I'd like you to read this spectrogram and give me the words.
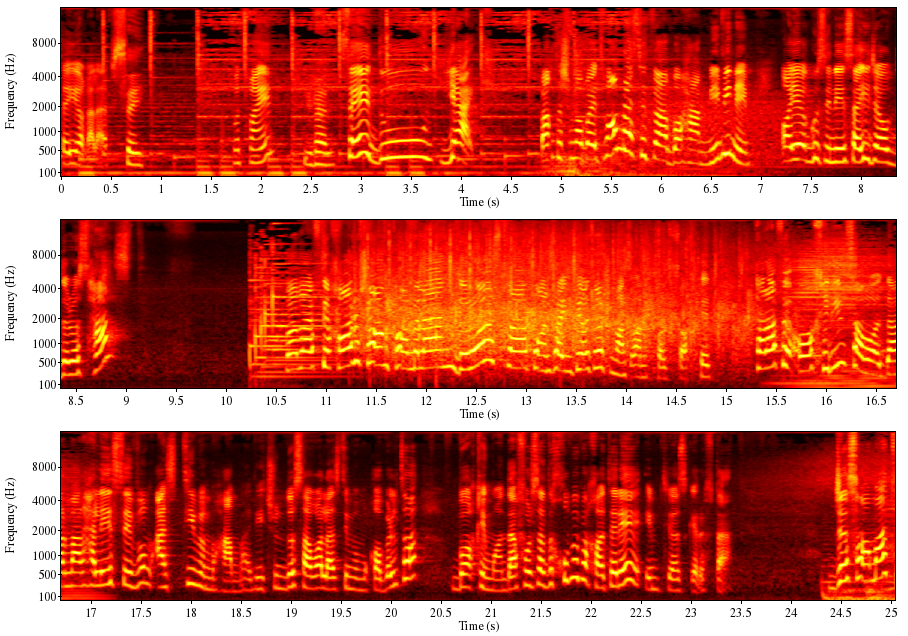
صحیح یا غلط؟ صحیح. مطمئن؟ بله. سه دو یک. وقت شما به اتمام رسید و با هم می‌بینیم. آیا گزینه صحیح جواب درست هست؟ و افتخارشان کاملا درست و 500 امتیاز را شما از آن خود ساختید طرف آخرین سوال در مرحله سوم از تیم محمدی چون دو سوال از تیم مقابلتان باقی مانده. فرصت خوبه به خاطر امتیاز گرفتن. جسامت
